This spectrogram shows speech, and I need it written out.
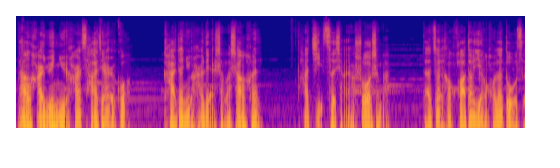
男孩与女孩擦肩而过，看着女孩脸上的伤痕，他几次想要说什么，但最后话都咽回了肚子。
